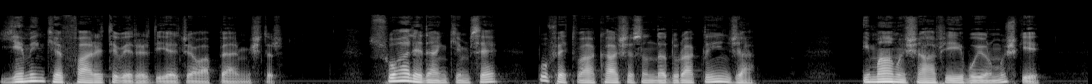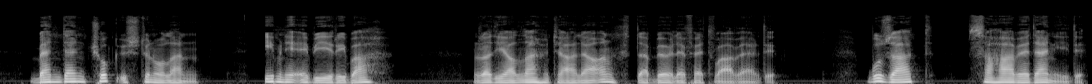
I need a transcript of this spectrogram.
Yemin kefareti verir diye cevap vermiştir. Sual eden kimse bu fetva karşısında duraklayınca İmam-ı Şafii buyurmuş ki: Benden çok üstün olan İbni Ebi Ribah radıyallahu teala anh da böyle fetva verdi. Bu zat sahabeden idi.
